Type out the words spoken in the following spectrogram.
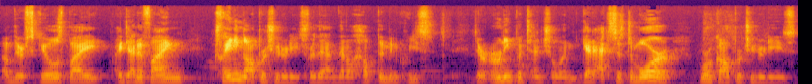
of their skills by identifying training opportunities for them that'll help them increase their earning potential and get access to more work opportunities.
